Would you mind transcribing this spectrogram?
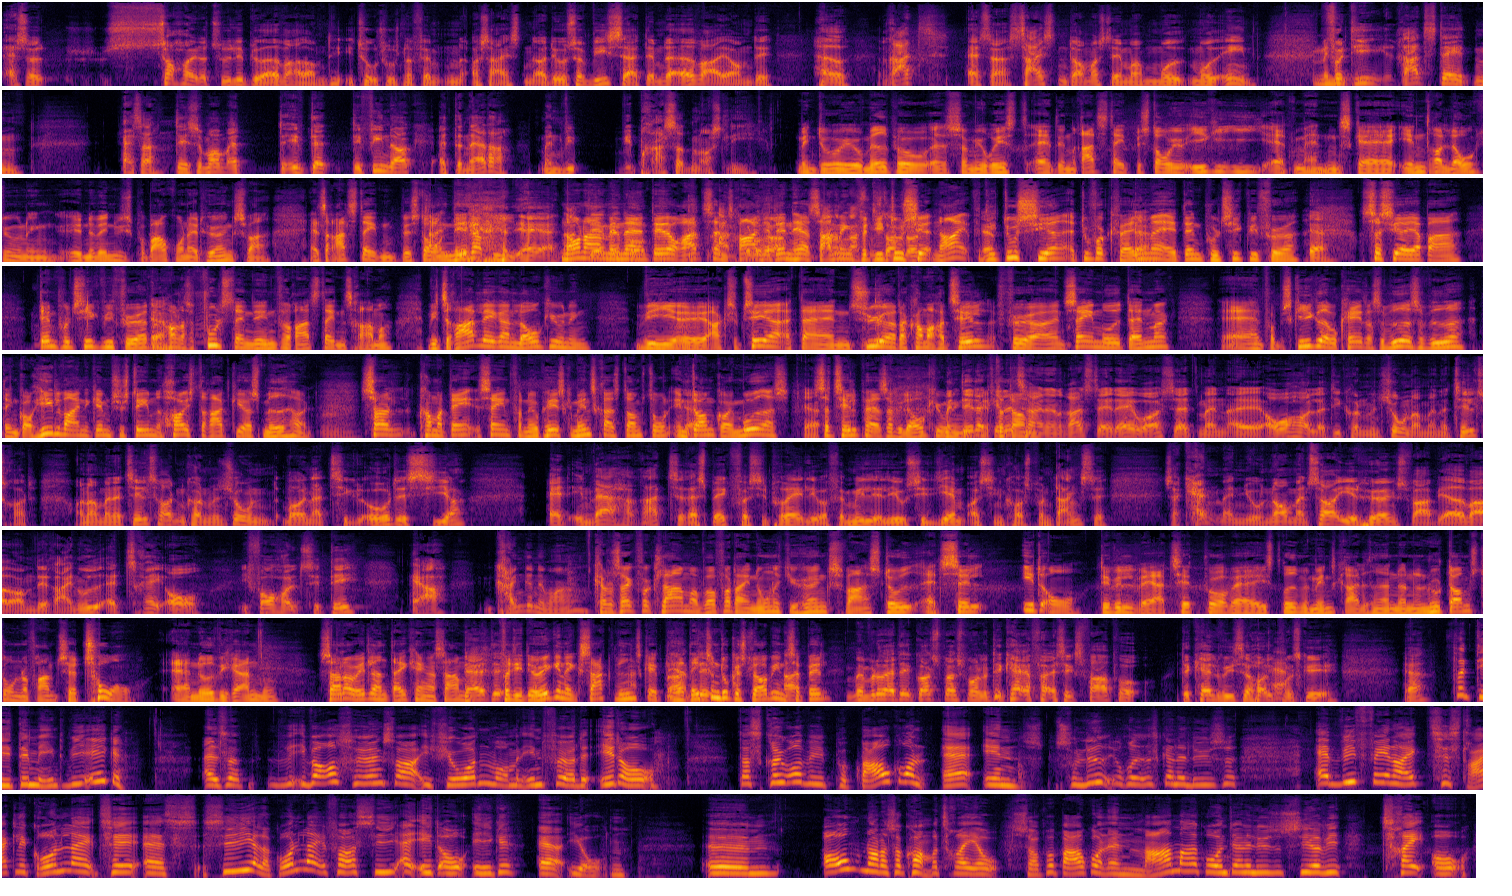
altså, så højt og tydeligt blev advaret om det i 2015 og 16, og det er jo så vist sig, at dem, der advarede om det, havde ret, altså 16 dommerstemmer mod, mod en. Men... Fordi retsstaten, altså det er som om, at det, det, det er fint nok, at den er der, men vi, vi presser den også lige. Men du er jo med på uh, som jurist, at en retsstat består jo ikke i, at man skal ændre lovgivning uh, nødvendigvis på baggrund af et høringssvar. Altså retsstaten består nej, netop i... ja, ja, nej, Nå, nej, det men uh, det er jo ret centralt i den her sammenhæng, fordi du siger, nej, fordi ja. du siger, at du får kvalme ja. af den politik, vi fører. Ja. Så siger jeg bare, den politik, vi fører, den ja. holder sig fuldstændig inden for retsstatens rammer. Vi tilrettelægger en lovgivning. Vi øh, accepterer, at der er en syrer, der kommer hertil, fører en sag mod Danmark. at han får beskikket advokat osv. osv. Den går hele vejen igennem systemet. Højesteret giver os medhold. Mm. Så kommer dag, sagen fra den europæiske menneskerettighedsdomstol. En ja. dom går imod os. Ja. Så tilpasser vi lovgivningen Men det, der kendetegner en retsstat, er jo også, at man øh, overholder de konventioner, man er tiltrådt. Og når man er tiltrådt en konvention, hvor en artikel 8 siger, at enhver har ret til respekt for sit privatliv og familieliv, sit hjem og sin korrespondence, så kan man jo, når man så i et høringssvar bliver advaret om det, regne ud, at tre år i forhold til det er krænkende meget. Kan du så ikke forklare mig, hvorfor der i nogle af de høringssvar stod, at selv et år, det vil være tæt på at være i strid med menneskerettighederne, når nu domstolen er frem til, at to år er noget, vi gerne må? så er der jo et eller andet, der ikke hænger sammen. Ja, det, Fordi det er jo ikke en eksakt videnskab. Det, her. det er ikke sådan, du kan slå op i en tabel. Men ved du hvad, det er et godt spørgsmål, og det kan jeg faktisk ikke svare på. Det kan Louise Holk ja. måske. Ja. Fordi det mente vi ikke. Altså, i vores høringssvar i 14, hvor man indførte et år, der skriver vi på baggrund af en solid juridisk analyse, at vi finder ikke tilstrækkeligt grundlag til at sige, eller grundlag for at sige, at et år ikke er i orden. Øhm, og når der så kommer tre år, så på baggrund af en meget, meget grundig analyse, siger vi, tre år,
